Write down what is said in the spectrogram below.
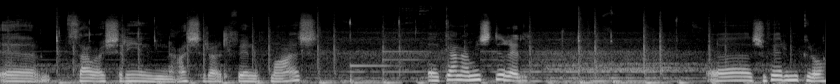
آه، 29 10 2012 آه، كان عم يشتغل. شوفير ميكرو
